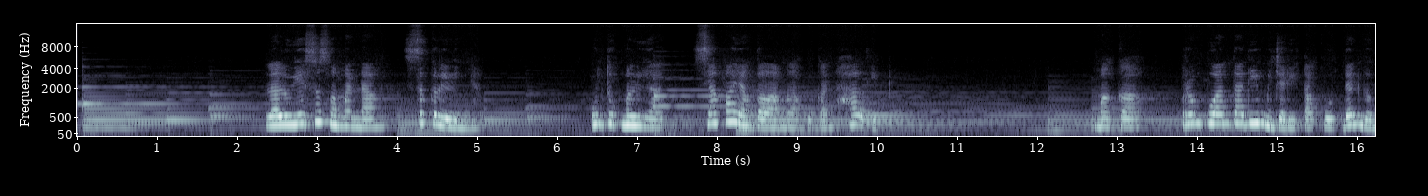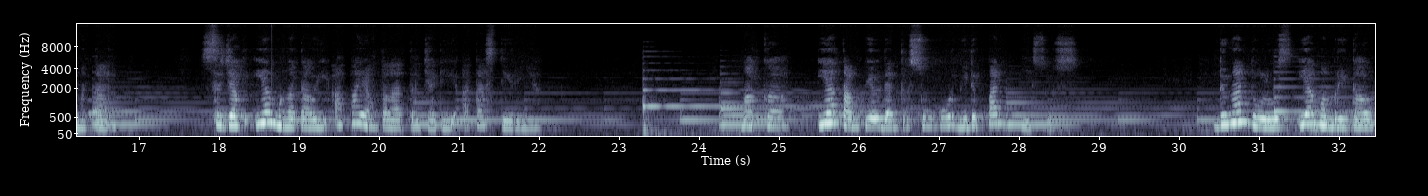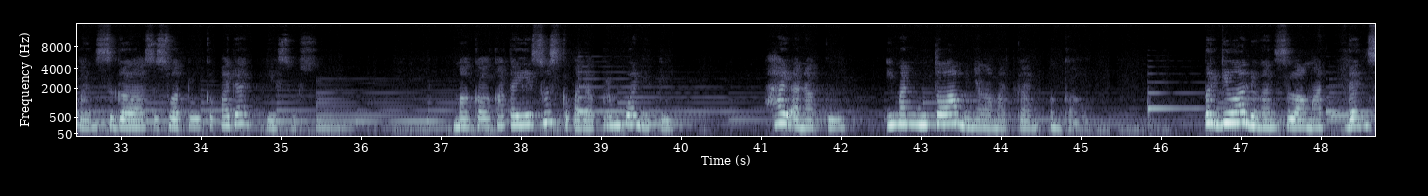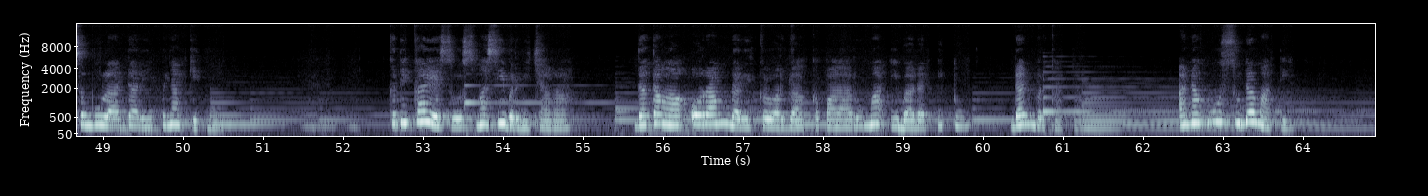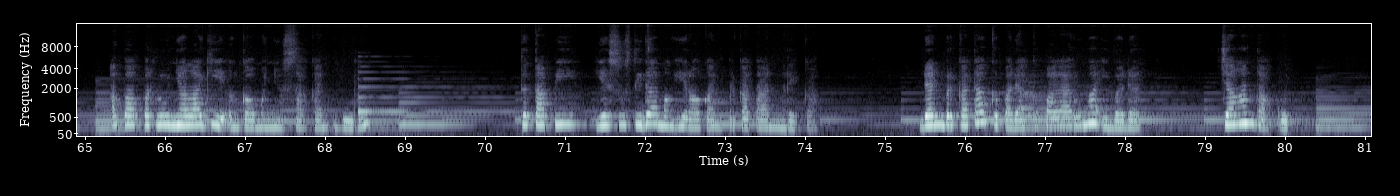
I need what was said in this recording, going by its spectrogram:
Lalu Yesus memandang sekelilingnya untuk melihat siapa yang telah melakukan hal itu. Maka perempuan tadi menjadi takut dan gemetar sejak ia mengetahui apa yang telah terjadi atas dirinya. Maka ia tampil dan tersungkur di depan Yesus. Dengan tulus ia memberitahukan segala sesuatu kepada Yesus. Maka kata Yesus kepada perempuan itu, "Hai anakku, imanmu telah menyelamatkan engkau. Pergilah dengan selamat dan sembuhlah dari penyakitmu." Ketika Yesus masih berbicara, datanglah orang dari keluarga kepala rumah ibadat itu dan berkata, "Anakmu sudah mati. Apa perlunya lagi engkau menyusahkan guru?" Tetapi Yesus tidak menghiraukan perkataan mereka dan berkata kepada kepala rumah ibadat, "Jangan takut,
